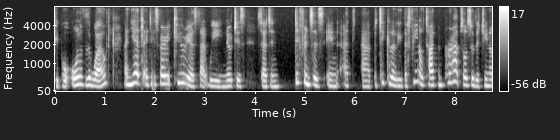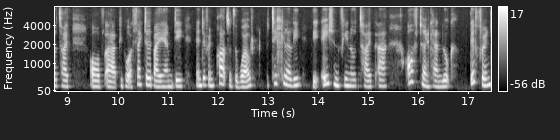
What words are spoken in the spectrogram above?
people all over the world, and yet it is very curious that we notice certain differences in uh, particularly the phenotype and perhaps also the genotype of uh, people affected by AMD in different parts of the world, particularly the Asian phenotype, uh, often can look different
